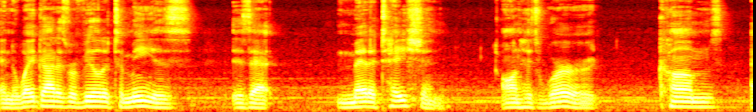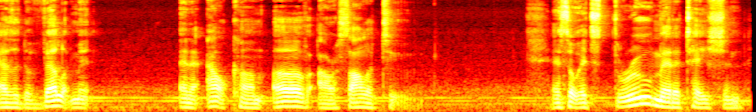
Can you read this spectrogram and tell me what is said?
And the way God has revealed it to me is is that meditation on his word comes as a development and an outcome of our solitude. And so it's through meditation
